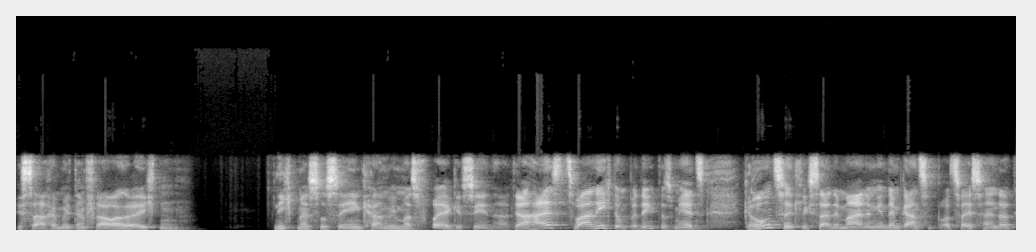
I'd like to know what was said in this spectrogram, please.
die Sache mit den Frauenrechten nicht mehr so sehen kann, wie man es vorher gesehen hat. Ja, heißt zwar nicht unbedingt, dass mir jetzt grundsätzlich seine Meinung in dem ganzen Prozess ändert,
